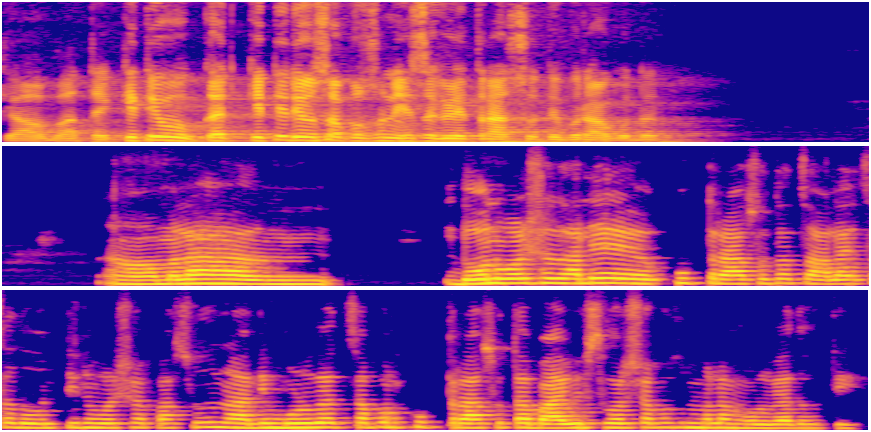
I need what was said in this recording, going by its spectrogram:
क्या बात आहे. किती क- किती दिवसापासून हे सगळे त्रास होते बरं अगोदर? अं, मला अं, दोन वर्ष झाले खूप त्रास होता चालायचा दोन तीन वर्षापासून आणि मुळव्याधचा पण खूप त्रास होता. बावीस वर्षापासून मला मुळव्याध होती.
